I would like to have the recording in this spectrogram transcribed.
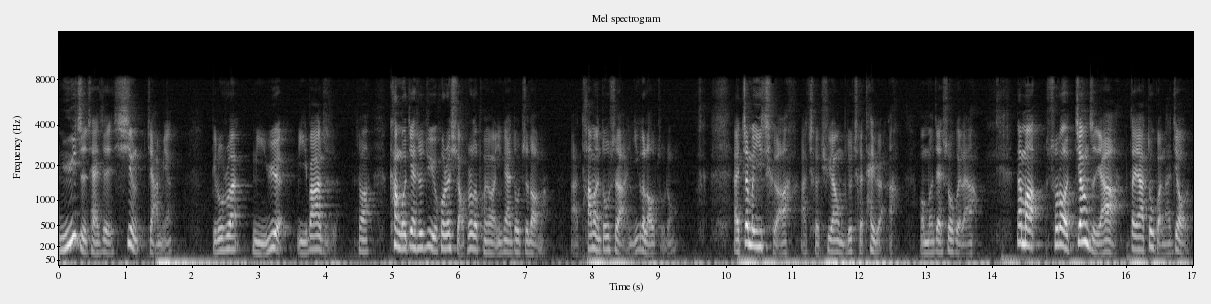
女子才是姓加名，比如说芈月、芈八子，是吧？看过电视剧或者小说的朋友应该都知道嘛。啊，他们都是啊一个老祖宗。哎，这么一扯啊，啊扯屈原我们就扯太远了。我们再说回来啊，那么说到姜子牙，大家都管他叫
